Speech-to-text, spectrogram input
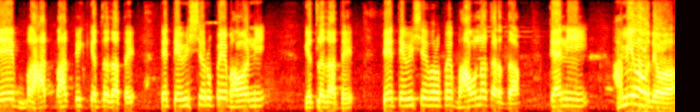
जे भात भात पीक घेतलं जाते ते तेवीसशे रुपये भावांनी घेतलं जाते ते तेवीसशे रुपये भाव न करता त्यांनी हमी भाव द्यावा.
